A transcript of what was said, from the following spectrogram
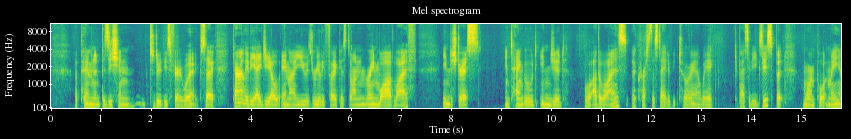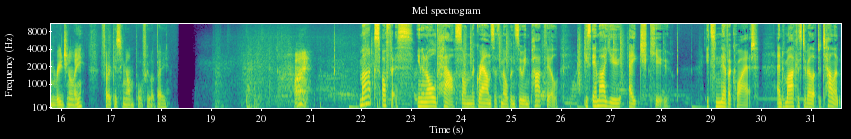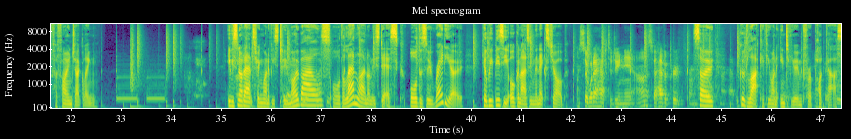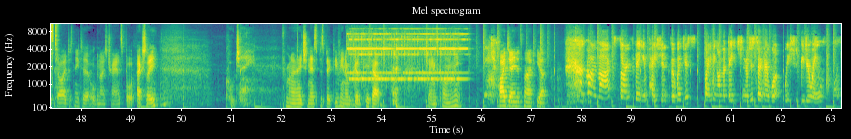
a permanent position to do this very work. So currently the AGL MRU is really focused on marine wildlife in distress, entangled, injured, or otherwise across the state of Victoria where capacity exists, but more importantly and regionally, focusing on Port Phillip Bay. Hi. Mark's office in an old house on the grounds of Melbourne Zoo in Parkville is MRU HQ. It's never quiet, and Mark has developed a talent for phone juggling. If he's not answering one of his two mobiles, or the landline on his desk, or the zoo radio, he'll be busy organising the next job. So, what I have to do now, so I have approval from. So, good luck if you want to interview him for a podcast. So, I just need to organise transport. Actually, call Jane. From an HNS perspective, you know, we've got to pick up. Jane's calling me. Hi, Jane, it's Mark here. Hi, Mark. Sorry for being impatient, but we're just waiting on the beach and I just don't know what we should be doing.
